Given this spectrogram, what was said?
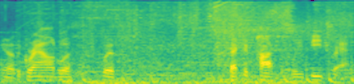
you know the ground with with that could possibly be trapped.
